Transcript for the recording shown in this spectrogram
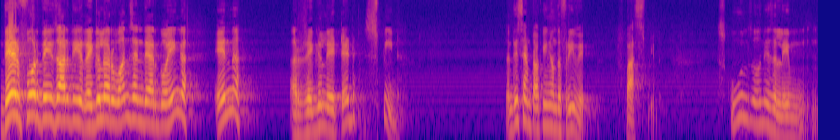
Therefore, these are the regular ones and they are going in a regulated speed. And this I'm talking on the freeway, fast speed. School zone is a lame.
